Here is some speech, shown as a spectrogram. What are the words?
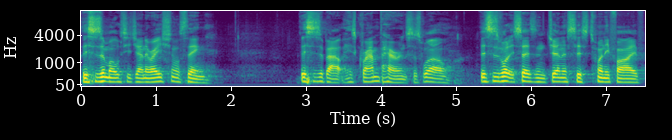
this is a multi generational thing. This is about his grandparents as well. This is what it says in Genesis 25,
